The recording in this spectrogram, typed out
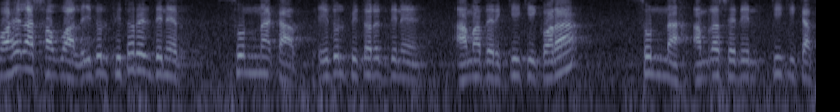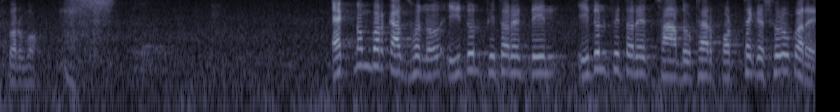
ফহেলা সওয়াল ঈদ উল ফিতরের দিনের সুন্না কাজ। ঈদ উল ফিতরের দিনে আমাদের কি কি করা? সুন্না, আমরা সেদিন কি কি কাজ করব। এক নম্বর কাজ হলো ঈদ উল ফিতরের দিন ঈদ উল ফিতরের চাঁদ ওঠার পর থেকে শুরু করে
